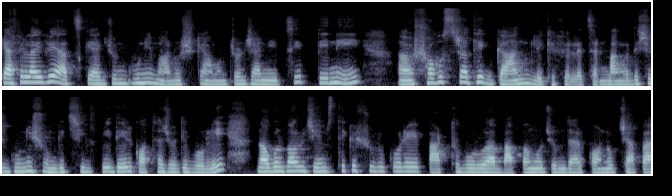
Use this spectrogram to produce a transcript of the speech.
ক্যাফে লাইভে আজকে একজন গুণী মানুষকে আমন্ত্রণ জানিয়েছি। তিনি সহস্রাধিক গান লিখে ফেলেছেন। বাংলাদেশের গুণী সংগীত শিল্পীদের কথা যদি বলি নগরবাউল জেমস থেকে শুরু করে পার্থ বড়ুয়া বাপা মজুমদার, কনক চাপা,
